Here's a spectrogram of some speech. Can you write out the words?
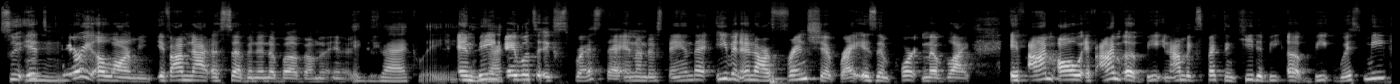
So it's Mhm. very alarming if I'm not a seven and above on the energy. Exactly. And being able to express that and understand that, even in our friendship, right, is important. Of like, if I'm all, if I'm upbeat and I'm expecting Key to be upbeat with me,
